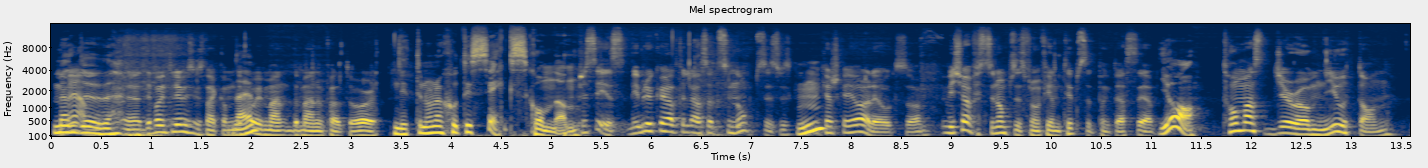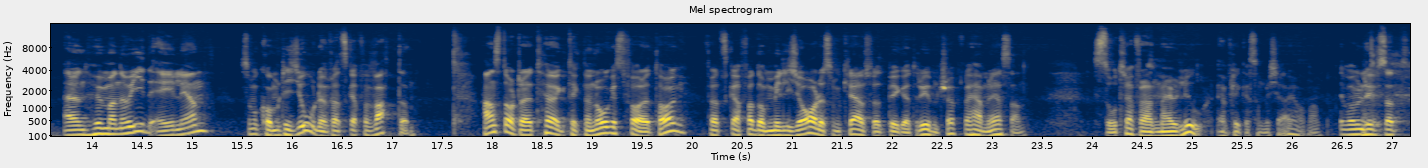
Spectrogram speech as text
Men du- eh, det var inte det vi skulle snacka om. Nej. Det var ju man, The Man Who Fell to Earth. 1976 kom den. Precis. Vi brukar ju alltid läsa ett synopsis. Vi, ska, Mm. vi kanske ska göra det också. Vi kör synopsis från filmtipset.se. Ja, Thomas Jerome Newton är en humanoid alien som kommer till jorden för att skaffa vatten. Han startar ett högteknologiskt företag för att skaffa de miljarder som krävs för att bygga ett rymdskepp för hemresan. Så träffar han Mary Lou, en flicka som blir kär i honom. Det var väl hyfsat.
